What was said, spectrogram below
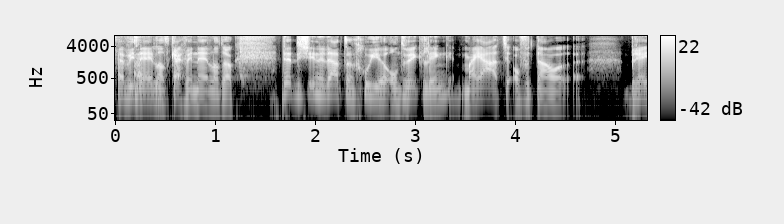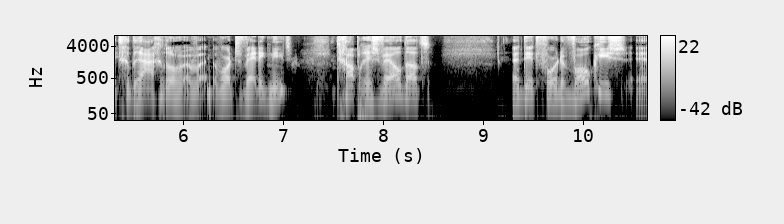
we in Nederland, krijgen we in Nederland ook. Dat is inderdaad een goede ontwikkeling. Maar ja, of het nou eh, breed gedragen door, wordt, weet ik niet. Het grappige is wel dat dit voor de wokies eh,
